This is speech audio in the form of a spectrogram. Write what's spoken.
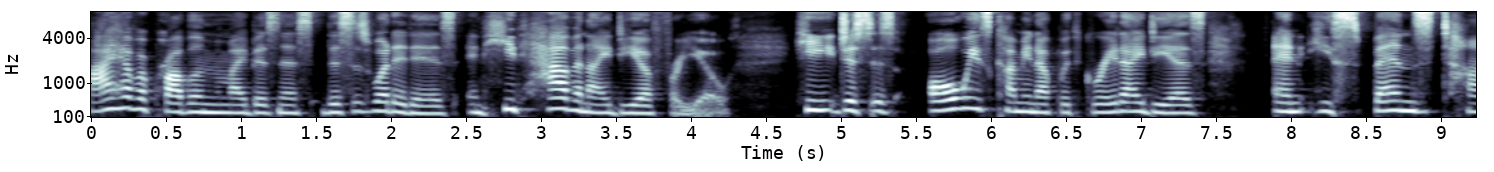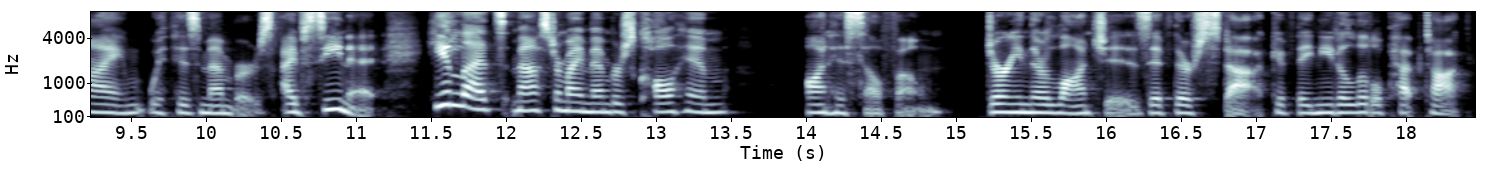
I have a problem in my business. This is what it is. And he'd have an idea for you. He just is always coming up with great ideas and he spends time with his members. I've seen it. He lets mastermind members call him on his cell phone during their launches, if they're stuck, if they need a little pep talk.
